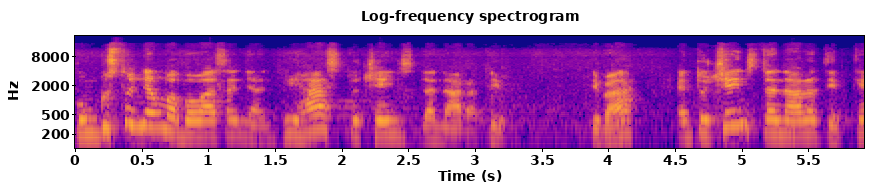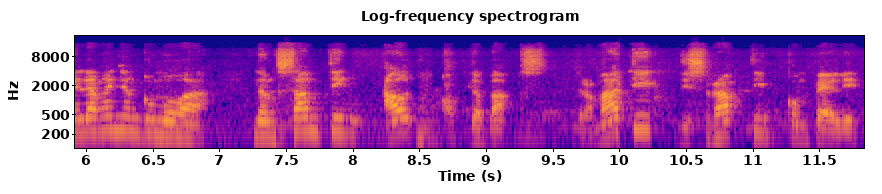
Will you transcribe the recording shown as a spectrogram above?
Kung gusto niyang mabawasan yan, he has to change the narrative. Di ba? And to change the narrative, kailangan niyang gumawa ng something out of the box. Dramatic, disruptive, compelling.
